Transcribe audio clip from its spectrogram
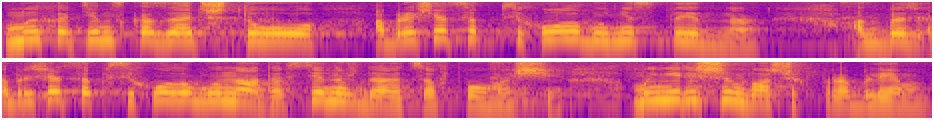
Мы хотим сказать, что обращаться к психологу не стыдно. Обра- Обращаться к психологу надо, все нуждаются в помощи. Мы не решим ваших проблем,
